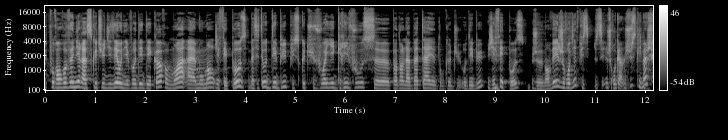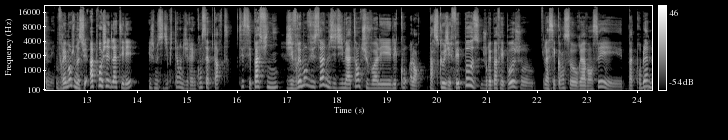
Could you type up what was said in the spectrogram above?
pour en revenir à ce que tu disais au niveau des décors, moi, à un moment, j'ai fait pause. Bah, c'était au début, puisque tu voyais Grievous euh, pendant la bataille, donc euh, du, au début. J'ai fait pause. Je m'en vais, je reviens, puis je regarde juste l'image, je fais, mais vraiment, je me suis approchée de la télé et je me suis dit, putain, on dirait un concept art. Tu sais, c'est pas fini. J'ai vraiment vu ça, je me suis dit, mais attends, tu vois les, les cons. Alors, parce que j'ai fait pause. J'aurais pas fait pause, la séquence aurait avancé et pas de problème.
